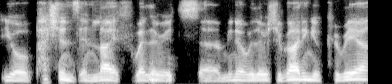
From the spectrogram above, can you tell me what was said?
your passions in life, whether mm-hmm. it's um, you know whether it's regarding your career,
